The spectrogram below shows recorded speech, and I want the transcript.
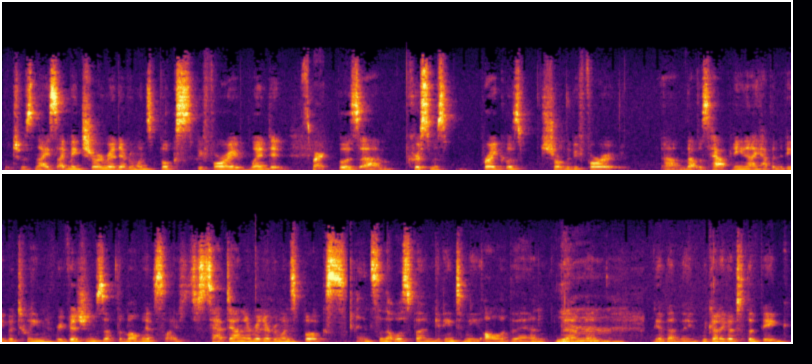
which was nice. I made sure I read everyone's books before I went. It Smart. it was um, Christmas break was shortly before um, that was happening. I happened to be between revisions at the moment, so I just sat down and read everyone's books, and so that was fun getting to meet all of them. them Yeah. and yeah, then they, we got to go to the big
